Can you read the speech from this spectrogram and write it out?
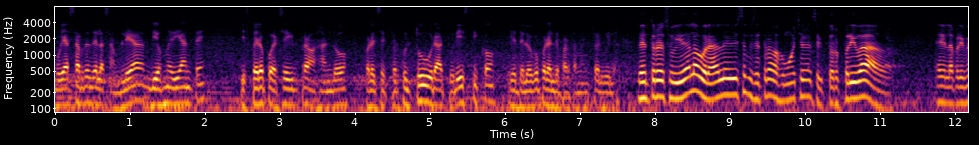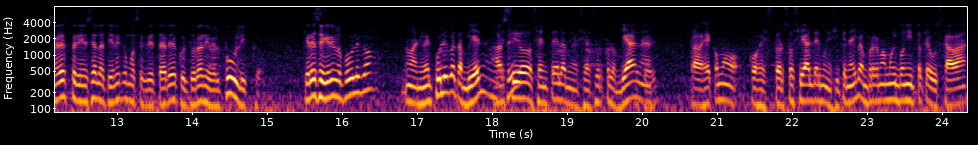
voy a estar desde la asamblea, Dios mediante, y espero poder seguir trabajando por el sector cultura, turístico y desde luego por el departamento del Vila. Dentro de su vida laboral he visto que usted trabajó mucho en el sector privado. Eh, la primera experiencia la tiene como secretario de Cultura a nivel público. ¿Quiere seguir en lo público? No, a nivel público también. ¿Ah, he sido docente de la Universidad Surcolombiana. Trabajé como cogestor social del municipio de Neiva, un programa muy bonito que buscaba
